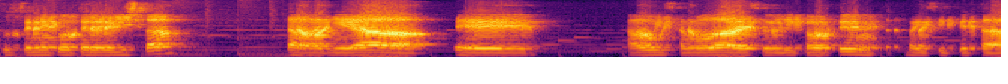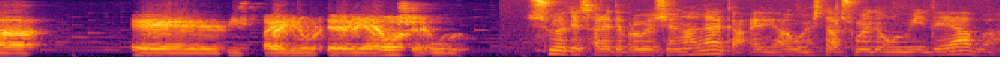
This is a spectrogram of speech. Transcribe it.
zuzeneko telebista, eta gainera, e, hau izango da ez hori aurten, baizik eta e, bizpail urte gehiago, seguru. Zuek ezarete profesionalak, e, hau ez da zuen dugu bidea, ba,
